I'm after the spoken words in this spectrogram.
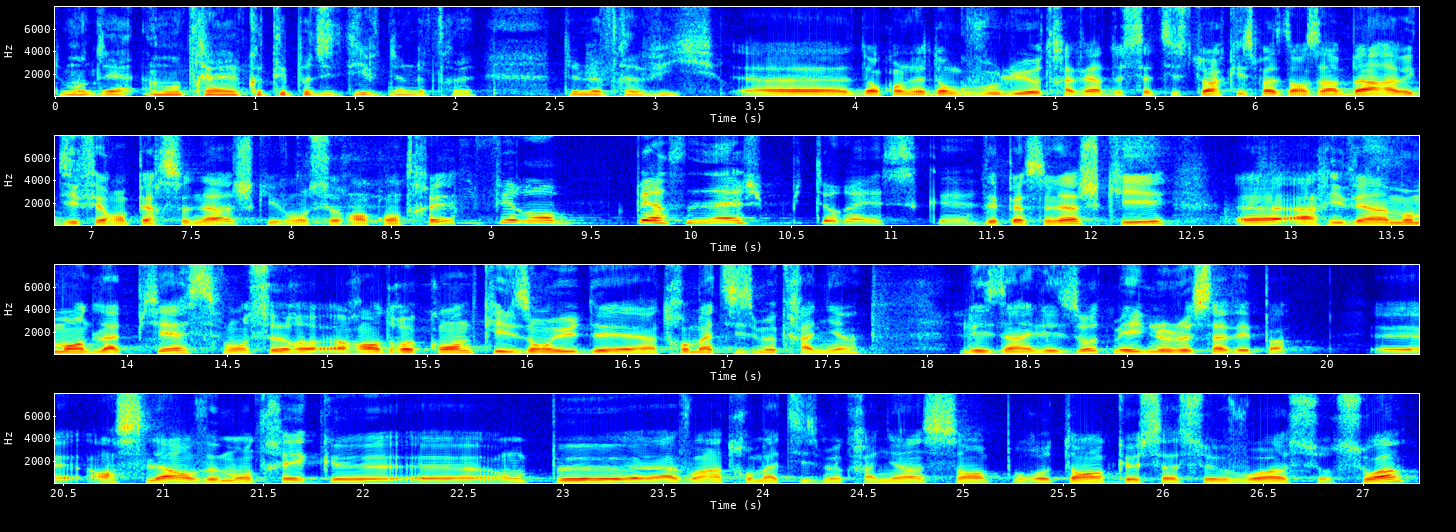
de montrer, montrer un côté positif de notre, de notre vie. Euh, donc on a donc voulu, au travers de cette histoire qui se passe dans un bar avec différents personnages qui vont se rencontrer, Différents personnages pittoresques. des personnages qui, euh, arrivés à un moment de la pièce, vont se re- rendre compte qu'ils ont eu des- un traumatisme crânien, les uns et les autres, mais ils ne le savaient pas. Euh, en cela, on veut montrer que euh, on peut avoir un traumatisme crânien sans pour autant que ça se voit sur soi.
